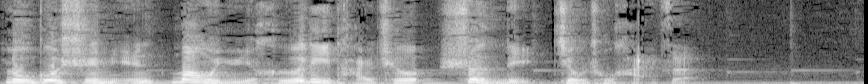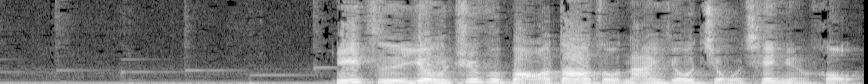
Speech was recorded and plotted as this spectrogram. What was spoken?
路过市民冒雨合力抬车，顺利救出孩子。女子用支付宝盗走男友九千元后，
